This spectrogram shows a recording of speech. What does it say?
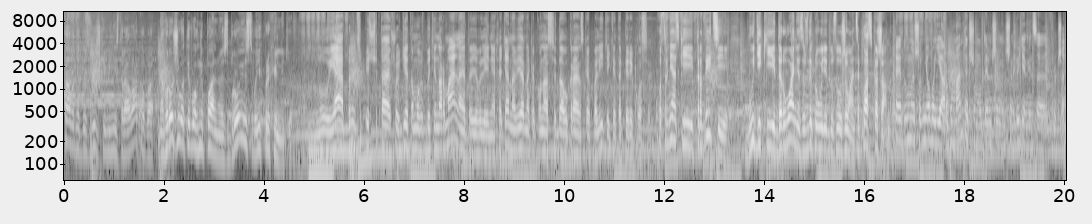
ставлення до звички міністра Авакова нагороджувати вогнепальною зброєю своїх прихильників. Ну, я, в принципе, считаю, что где-то может быть и нормально это явление, хотя, наверное, как у нас всегда в украинской политике, это перекосы. По страдянській традиції будь-які дарування завжди приводять до зловживань. Це класика жанру. Я думаю, що в нього є аргументи, чому тим чи іншим людям він це вручає.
